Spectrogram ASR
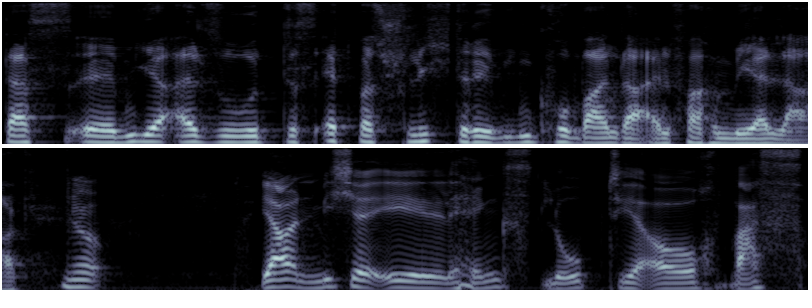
dass äh, mir also das etwas schlichtere Wing Commander einfach mehr lag. Ja. Ja, und Michael Hengst lobt hier auch, was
